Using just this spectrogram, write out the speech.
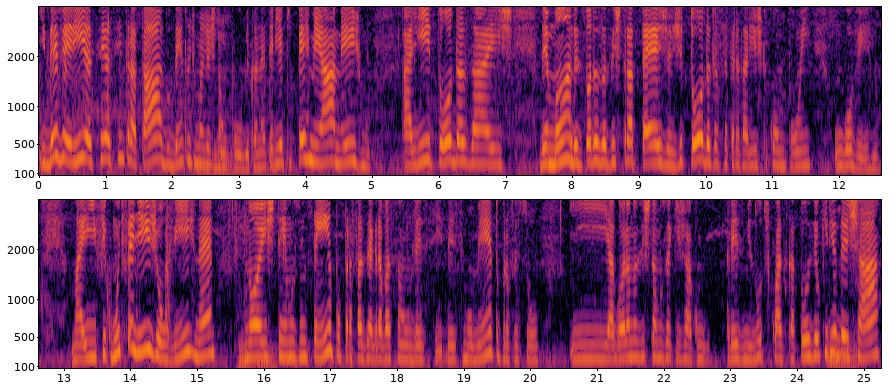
e deveria ser assim tratado dentro de uma gestão pública, né? teria que permear mesmo ali todas as demandas e todas as estratégias de todas as secretarias que compõem um governo. Mas e fico muito feliz de ouvir, né? Uhum. Nós temos um tempo para fazer a gravação desse, desse momento, professor. E agora nós estamos aqui já com 13 minutos, quase 14. Eu queria uhum. deixar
